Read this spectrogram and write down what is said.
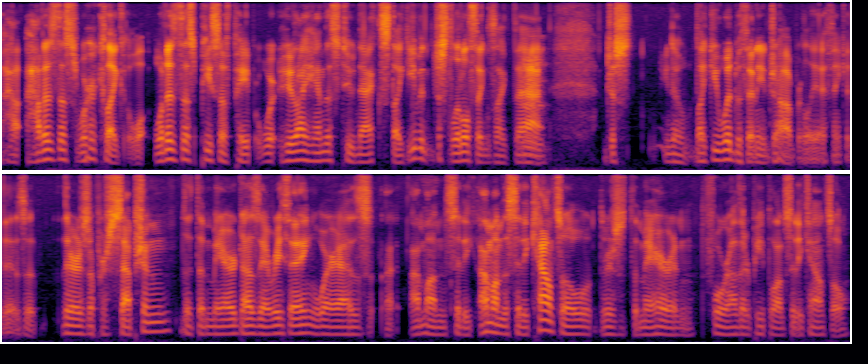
how, how does this work? Like, what is this piece of paper? Who do I hand this to next? Like, even just little things like that. Mm. Just, you know, like you would with any job, really, I think it is. A, there's a perception that the mayor does everything, whereas uh, I'm on city, I'm on the city council. There's the mayor and four other people on city council.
